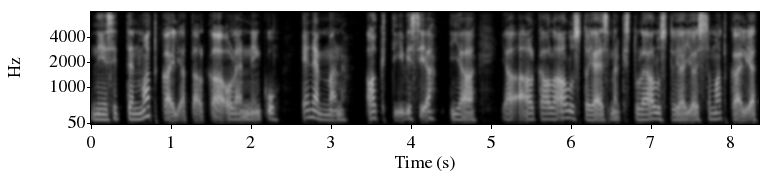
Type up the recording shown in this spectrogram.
niin sitten matkailijat alkaa olla niin kuin enemmän aktiivisia ja, ja alkaa olla alustoja, esimerkiksi tulee alustoja, joissa matkailijat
